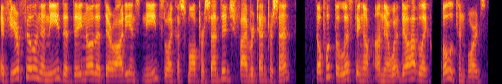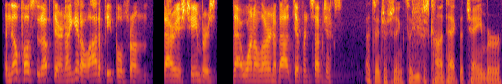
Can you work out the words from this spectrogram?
if you're filling a need that they know that their audience needs, like a small percentage, five or ten percent, they'll put the listing up on their web. They'll have like bulletin boards and they'll post it up there. And I get a lot of people from various chambers that want to learn about different subjects. That's interesting. So you just contact the chamber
